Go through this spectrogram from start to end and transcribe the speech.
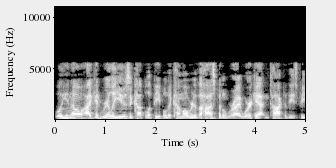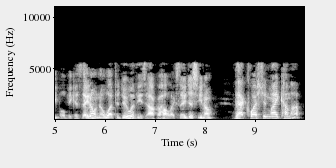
well, you know, I could really use a couple of people to come over to the hospital where I work at and talk to these people because they don't know what to do with these alcoholics. They just, you know, that question might come up.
